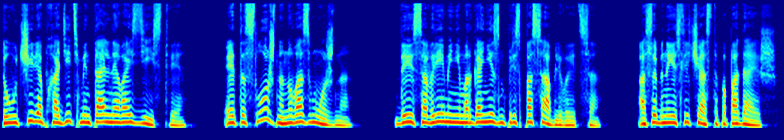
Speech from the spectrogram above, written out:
то учили обходить ментальное воздействие. Это сложно, но возможно. Да и со временем организм приспосабливается, особенно если часто попадаешь.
